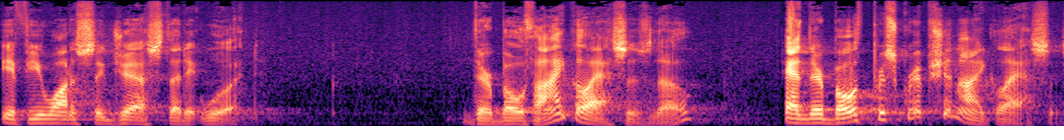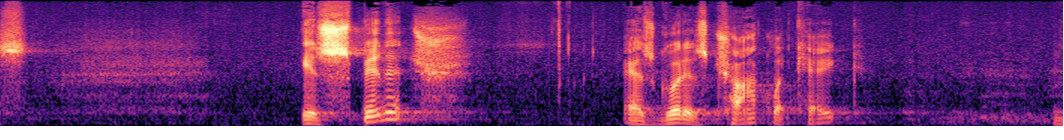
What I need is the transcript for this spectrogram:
if you want to suggest that it would. They're both eyeglasses, though, and they're both prescription eyeglasses. Is spinach as good as chocolate cake? Hmm.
